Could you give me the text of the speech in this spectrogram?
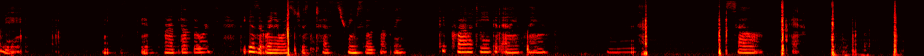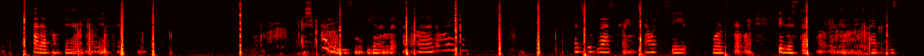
Probably the afterwards because it really was just test stream, so it's not really good quality, good anything. So, yeah. I definitely figure it out later. I should probably use in the beginning, but uh, I don't really care. It's just that stream. I want to see if it works properly. It is definitely behind. I.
